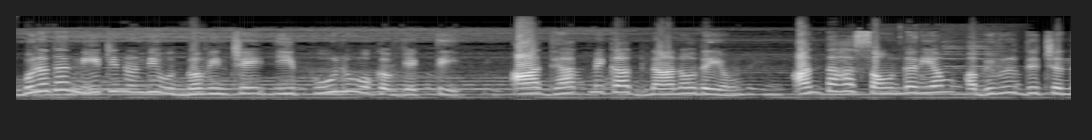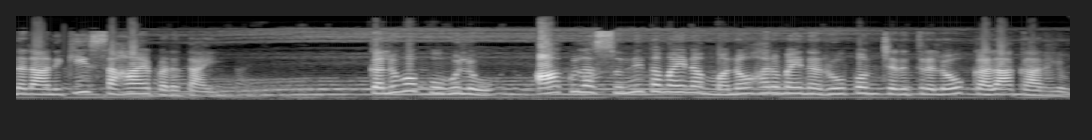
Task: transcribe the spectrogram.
బురద నీటి నుండి ఉద్భవించే ఈ పూలు ఒక వ్యక్తి ఆధ్యాత్మిక జ్ఞానోదయం అంతః సౌందర్యం అభివృద్ధి చెందడానికి సహాయపడతాయి. కలువ పువ్వులు ఆకుల సున్నితమైన మనోహరమైన రూపం చరిత్రలో కళాకారులు.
